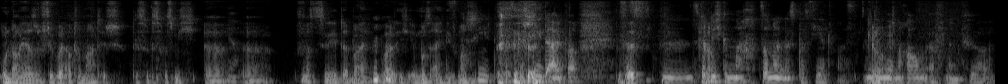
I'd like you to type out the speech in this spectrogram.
Und auch ja so ein Stück weit automatisch. Das ist das, was mich äh, ja. äh, fasziniert dabei, weil ich muss eigentlich nichts machen. Geschieht. Es geschieht einfach. das heißt, ist, hm, es wird genau. nicht gemacht, sondern es passiert was, indem genau. wir einen Raum öffnen für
